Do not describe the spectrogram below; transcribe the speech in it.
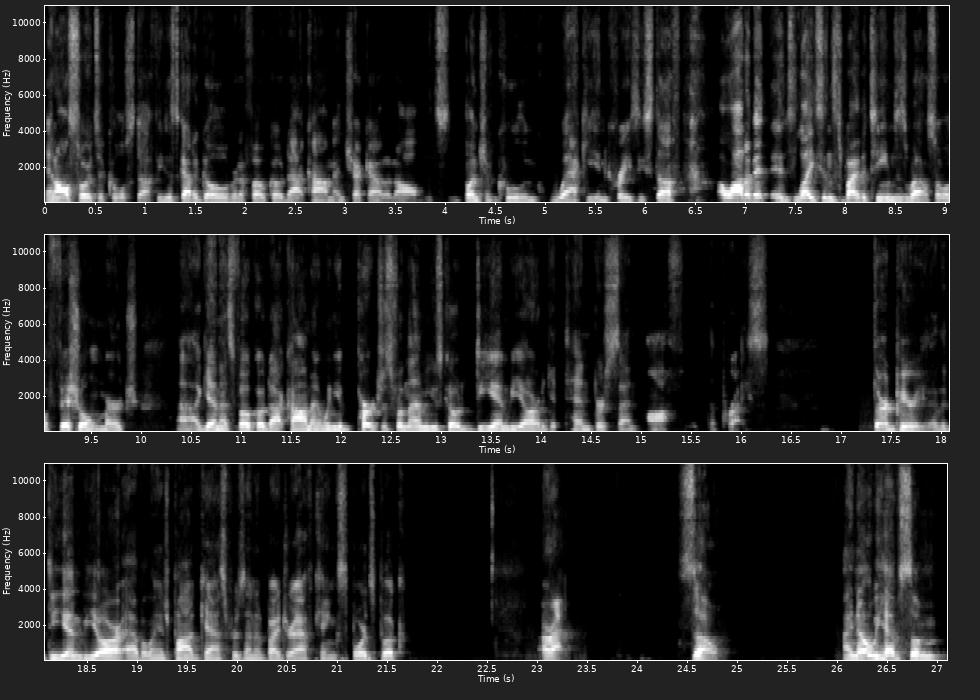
and all sorts of cool stuff. You just got to go over to foco.com and check out it all. It's a bunch of cool and wacky and crazy stuff. A lot of it is licensed by the teams as well. So official merch. Uh, again, that's foco.com. And when you purchase from them, use code DNVR to get 10% off the price. Third period of the DNVR Avalanche podcast presented by DraftKings Sportsbook. All right. So I know we have some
